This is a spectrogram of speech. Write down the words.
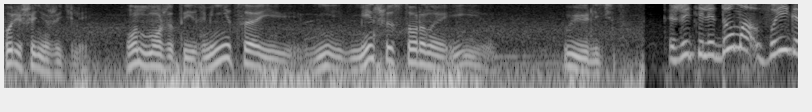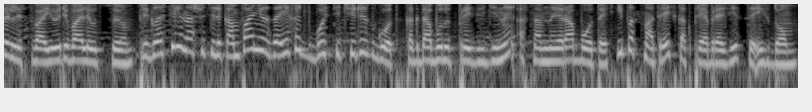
по решению жителей. Он может и измениться, и в меньшую сторону, и увеличиться. Жители дома выиграли свою революцию. Пригласили нашу телекомпанию заехать в гости через год, когда будут произведены основные работы, и посмотреть, как преобразится их дом.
